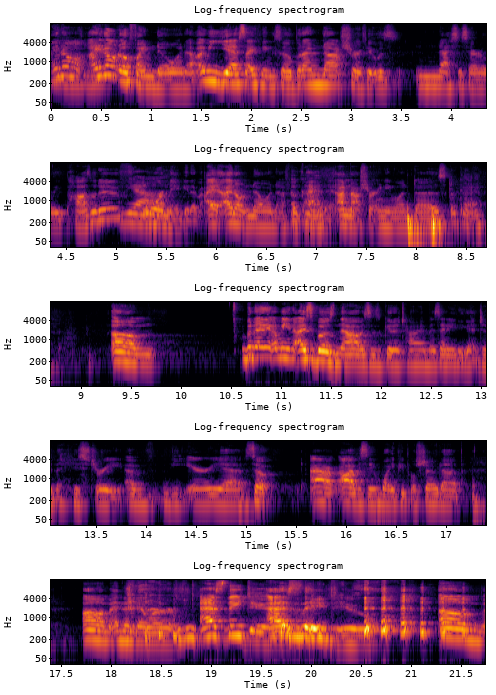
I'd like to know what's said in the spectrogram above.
I don't I don't know if I know enough. I mean, yes, I think so, but I'm not sure if it was necessarily positive Yeah. or negative. I, I don't know enough about it. I'm not sure anyone does. Okay. Um but I, I mean, I suppose now is as good a time as any to get into the history of the area. So uh, obviously, white people showed up, um, and then there were As they do. as they do. um,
